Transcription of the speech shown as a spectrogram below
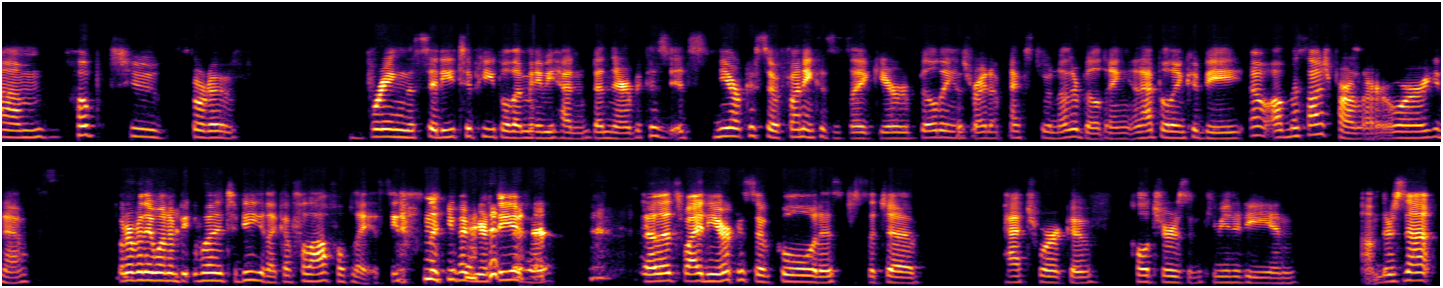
um, hope to sort of bring the city to people that maybe hadn't been there because it's New York is so funny because it's like your building is right up next to another building and that building could be oh a massage parlor or you know whatever they want to be want it to be like a falafel place you know you have your theater so that's why New York is so cool and it's just such a patchwork of cultures and community and um, there's not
